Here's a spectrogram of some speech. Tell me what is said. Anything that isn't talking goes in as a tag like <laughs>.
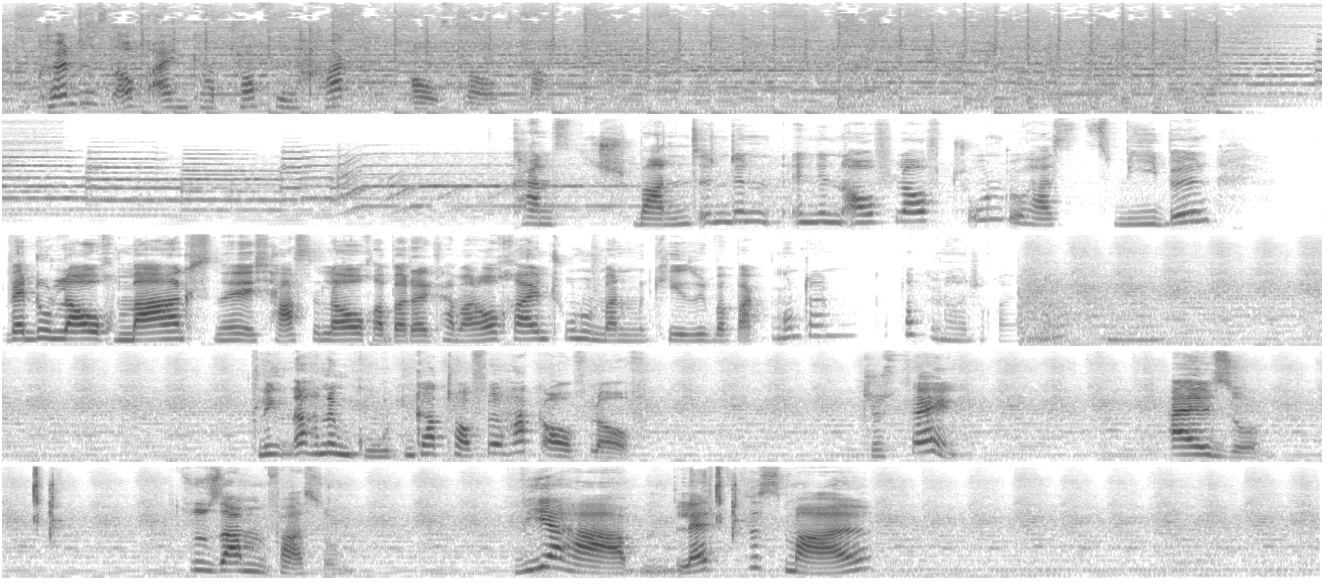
Du könntest auch einen Kartoffelhackauflauf machen. Schmand in den, in den Auflauf tun. Du hast Zwiebeln. Wenn du Lauch magst, ne, ich hasse Lauch, aber da kann man auch reintun und dann mit Käse überbacken und dann Kartoffeln halt rein, ne? Mhm. Klingt nach einem guten Kartoffelhackauflauf. Just saying. Also, Zusammenfassung. Wir haben letztes Mal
